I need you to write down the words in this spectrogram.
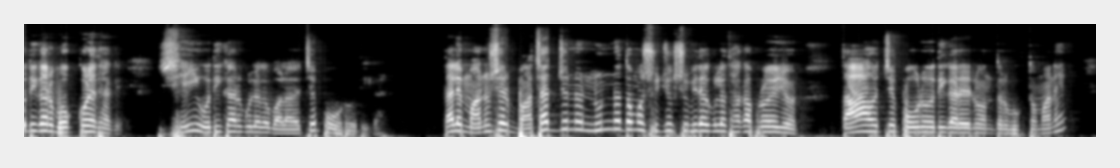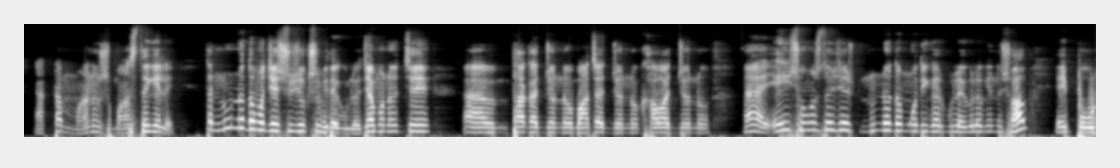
অধিকার ভোগ করে থাকে, সেই অধিকারগুলোকে বলা হচ্ছে পৌর অধিকার। তাহলে মানুষের বাঁচার জন্য ন্যূনতম সুযোগ সুবিধাগুলো থাকা প্রয়োজন, তা হচ্ছে পৌর অধিকারের অন্তর্ভুক্ত। মানে একটা মানুষ বাঁচতে গেলে তার ন্যূনতম যে সুযোগ সুবিধাগুলো, যেমন হচ্ছে থাকার জন্য, বাঁচার জন্য, খাওয়ার জন্য হ্যাঁ এই সমস্ত যে ন্যূনতম অধিকারগুলো, এগুলো কিন্তু সব এই পৌর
